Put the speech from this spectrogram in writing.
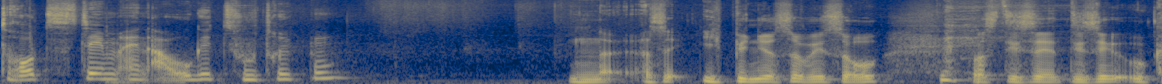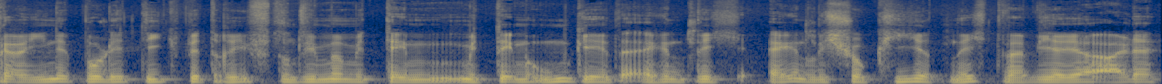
trotzdem ein Auge zudrücken? Also ich bin ja sowieso, was diese, diese Ukraine-Politik betrifft und wie man mit dem, mit dem umgeht, eigentlich, eigentlich schockiert, nicht? Weil wir ja alle,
